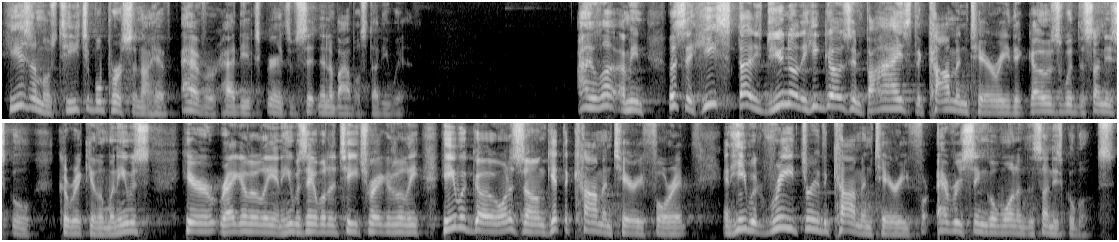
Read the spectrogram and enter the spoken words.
He is the most teachable person I have ever had the experience of sitting in a Bible study with. I love, I mean, listen, he studies. Do you know that he goes and buys the commentary that goes with the Sunday school curriculum? When he was here regularly and he was able to teach regularly, he would go on his own, get the commentary for it, and he would read through the commentary for every single one of the Sunday school books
